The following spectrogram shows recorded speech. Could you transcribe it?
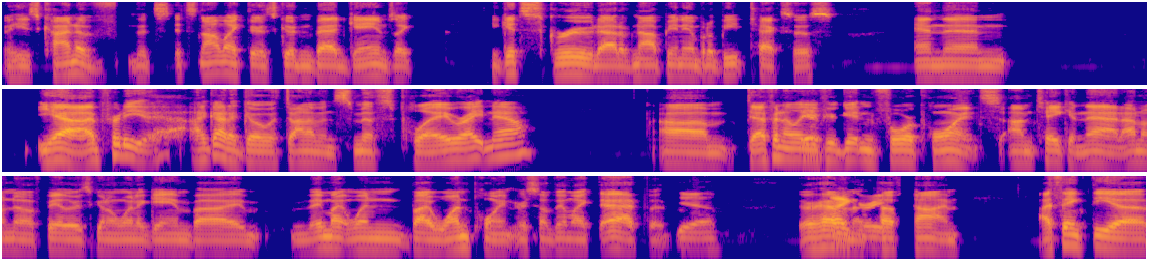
He's kind of it's it's not like there's good and bad games. Like he gets screwed out of not being able to beat Texas, and then yeah, I pretty I got to go with Donovan Smith's play right now. Um, definitely, yeah. if you're getting four points, I'm taking that. I don't know if Baylor's going to win a game by they might win by one point or something like that, but yeah, they're having a tough time. I think the uh,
